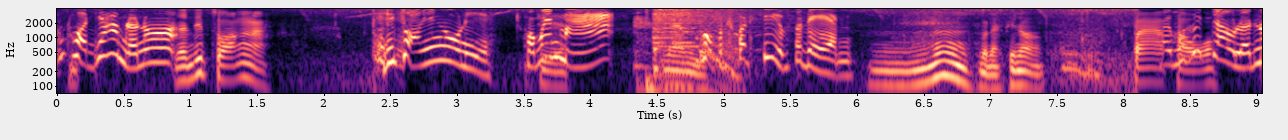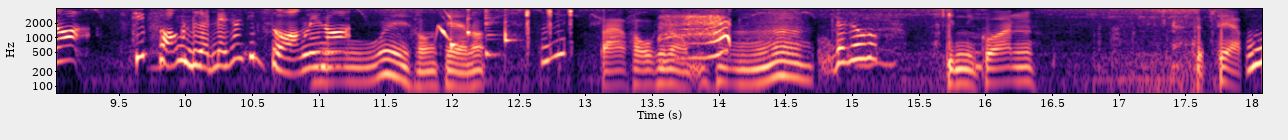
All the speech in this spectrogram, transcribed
มันหอดย่ามแล้วเนาะเดือนที่สองอะสิบสองยังงูนี่ผมเป็นหมาแม่นผบ่มเป็นทั่วที่พระแดนอืมบ่นะพี่น้องปลาไปมันเผาก็เจ้าแล้วเนาะสิบสองเดือนในทั้งสิบสองเลยเนาะ โอ้ยของแท้เนาะปลาเผาพี่น้องอืมเดี๋ยวกินอีกก่อนแซ่บๆ อู้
